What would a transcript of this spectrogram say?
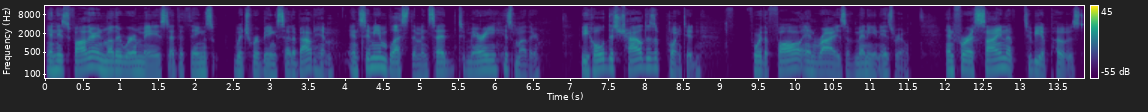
And his father and mother were amazed at the things which were being said about him. And Simeon blessed them and said to Mary his mother, Behold, this child is appointed for the fall and rise of many in Israel, and for a sign of, to be opposed,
